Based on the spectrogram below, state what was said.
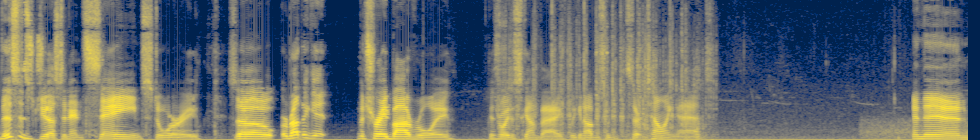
this is just an insane story. So, we're about to get betrayed by Roy, because Roy's a scumbag. We can obviously start telling that. And then,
